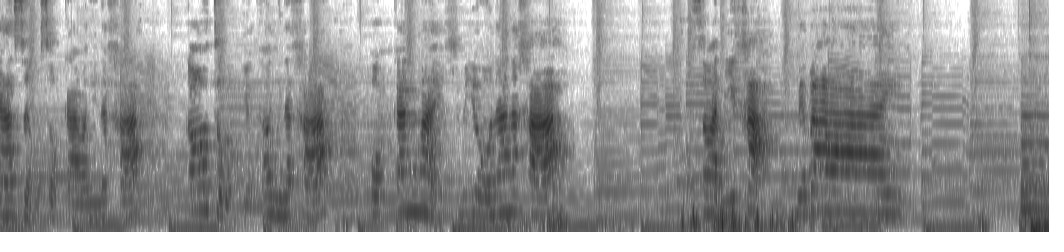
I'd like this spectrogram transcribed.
งานเสริมประสบการณ์วันนี้นะคะ ก็จบลงเพียงเท่านี้นะคะ พบกันใหม่คลิปวิดีโอหน้านะคะ สวัสดีค่ะ บ๊ายบาย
